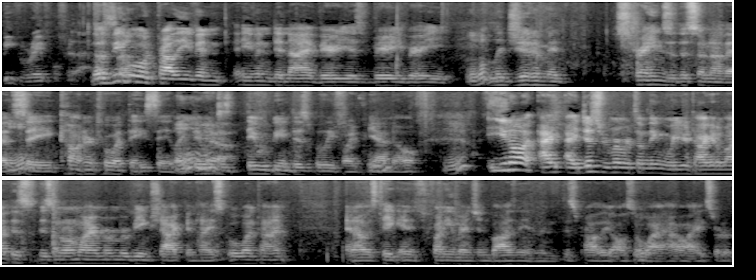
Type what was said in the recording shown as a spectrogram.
Be grateful for that. Those people would probably even even deny various very very Mhm. legitimate strains of the sunnah that Mhm. say counter to what they say. Like they would Yeah. just they would be in disbelief. Like yeah Mhm. no. Mhm. You know? I I just remembered something where you're talking about this this normal. I remember being shocked in high school one time, and I was taking. It's funny you mentioned Bosnian, and this is probably also why how I sort of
